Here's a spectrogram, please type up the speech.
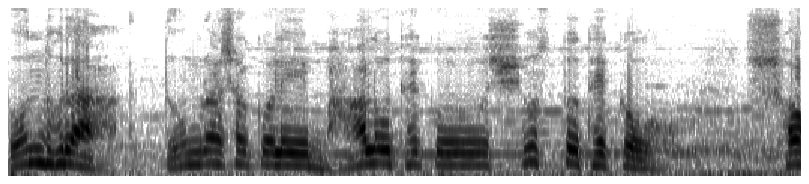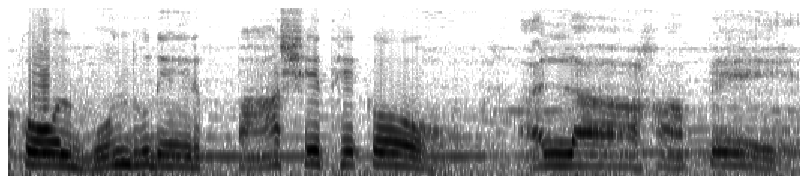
বন্ধুরা, তোমরা সকলে ভালো থেকো, সুস্থ থেকো, সকল বন্ধুদের পাশে থেকো। আল্লাহ হাফেজ।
